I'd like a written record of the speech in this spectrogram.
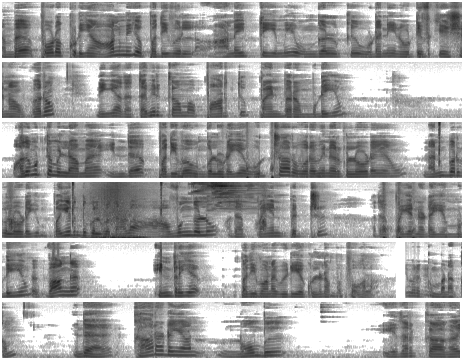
நம்ம போடக்கூடிய ஆன்மீக பதிவுகள் அனைத்தையுமே உங்களுக்கு உடனே நோட்டிஃபிகேஷனாக வரும். நீங்கள் அதை தவிர்க்காமல் பார்த்து பயன்பெற முடியும். அது மட்டும் இல்லாமல் இந்த பதிவை உங்களுடைய உற்றார் உறவினர்களோடையும் நண்பர்களோடையும் பகிர்ந்து கொள்வதனால அவங்களும் அதை பயன்பெற்று அதை பயனடைய முடியும். வாங்க இன்றைய பதிவான வீடியோக்குள்ளே நம்ம போகலாம். இவருக்கும் வணக்கம். இந்த காரடையான் நோன்பு எதற்காக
